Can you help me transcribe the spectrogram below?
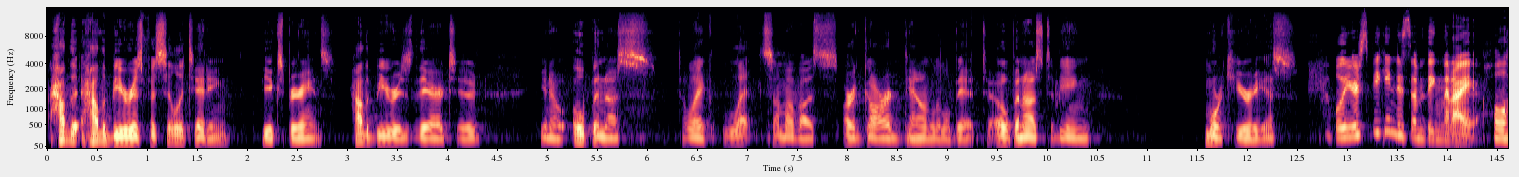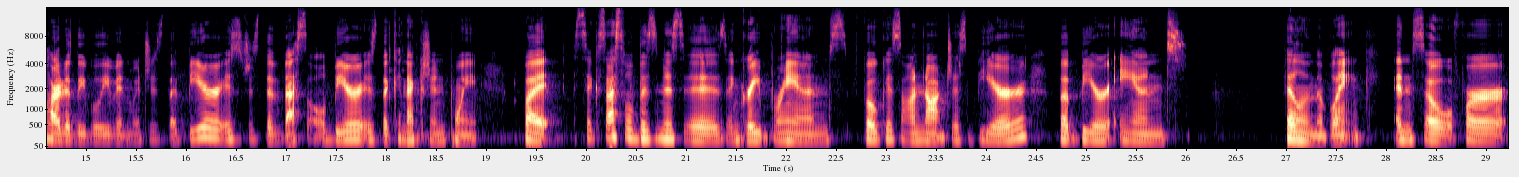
how the how the beer is facilitating the experience, how the beer is there to, you know, open us to like let some of us our guard down a little bit, to open us to being more curious. Well, you're speaking to something that I wholeheartedly believe in, which is that beer is just the vessel. Beer is the connection point. But successful businesses and great brands focus on not just beer, but beer and fill in the blank. And so for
